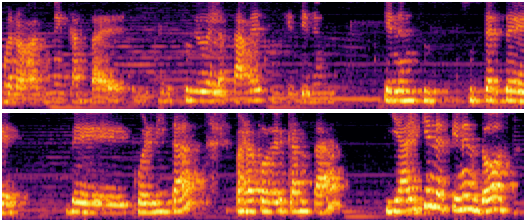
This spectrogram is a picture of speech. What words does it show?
bueno, a mí me encanta el, el estudio de las aves y que tienen, tienen sus, su set de, de cuerditas para poder cantar y hay quienes tienen dos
